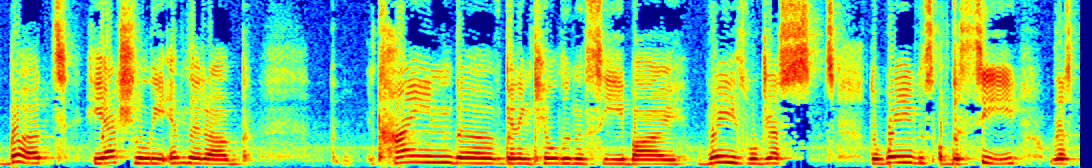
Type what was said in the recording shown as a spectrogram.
but he actually ended up kind of getting killed in the sea by waves were just the waves of the sea just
